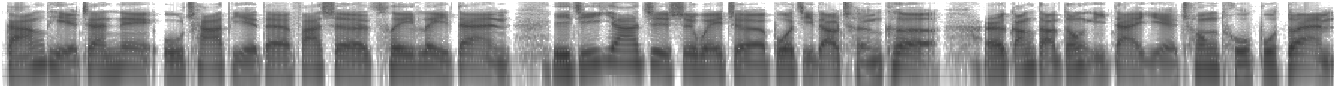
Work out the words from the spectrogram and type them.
港铁站内无差别的发射催泪弹，以及压制示威者，波及到乘客。而港岛东一带也冲突不断。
